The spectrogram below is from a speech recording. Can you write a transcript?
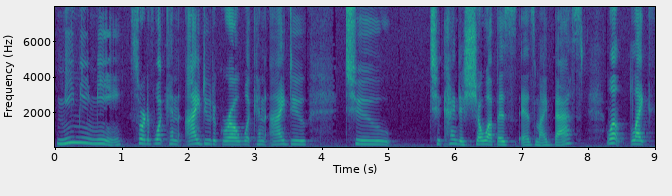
me, me, me, sort of what can I do to grow? What can I do to to kind of show up as as my best? Well, like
